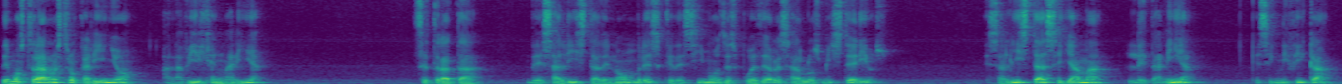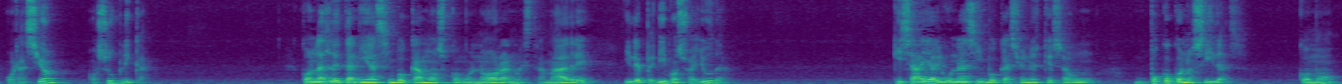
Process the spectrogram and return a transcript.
demostrar nuestro cariño a la Virgen María. Se trata de esa lista de nombres que decimos después de rezar los misterios. Esa lista se llama letanía, que significa oración o súplica. Con las letanías invocamos con honor a nuestra Madre y le pedimos su ayuda. Quizá hay algunas invocaciones que son un poco conocidas, como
